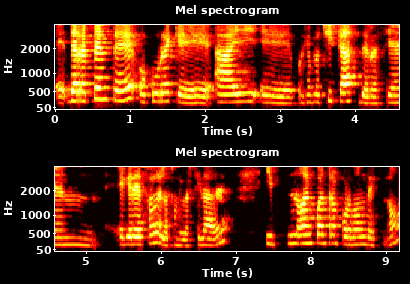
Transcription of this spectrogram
Eh, de repente ocurre que hay, eh, por ejemplo, chicas de recién egreso de las universidades y no encuentran por dónde, ¿no?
